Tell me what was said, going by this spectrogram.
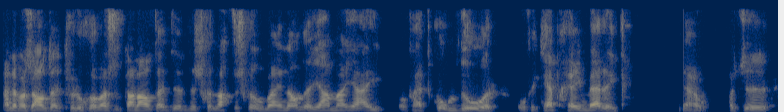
En dat was altijd, vroeger was het dan altijd de, de lag de schuld bij een ander. Ja, maar jij. Of het komt door. Of ik heb geen werk. Nou, als je,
